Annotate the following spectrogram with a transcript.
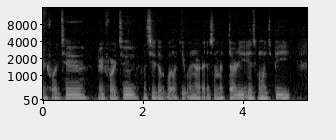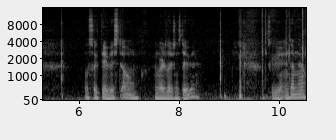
Three forty-two, three forty-two. Let's see the what lucky winner is. Number thirty is going to be. Looks like David Stone. Congratulations, David. Let's go get in time now.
